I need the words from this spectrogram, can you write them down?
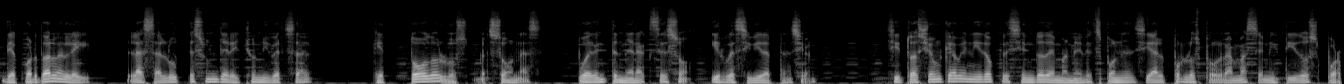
De acuerdo a la ley, la salud es un derecho universal que todas las personas pueden tener acceso y recibir atención. Situación que ha venido creciendo de manera exponencial por los programas emitidos por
